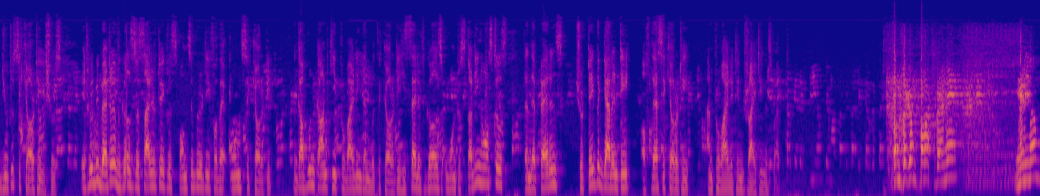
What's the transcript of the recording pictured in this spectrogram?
due to security issues. It will be better if girls decide to take responsibility for their own security. The government can't keep providing them with security. He said if girls want to study in hostels, then their parents should take the guarantee of their security and provide it in writing as well. कम से कम पांच बहनें मिनिमम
